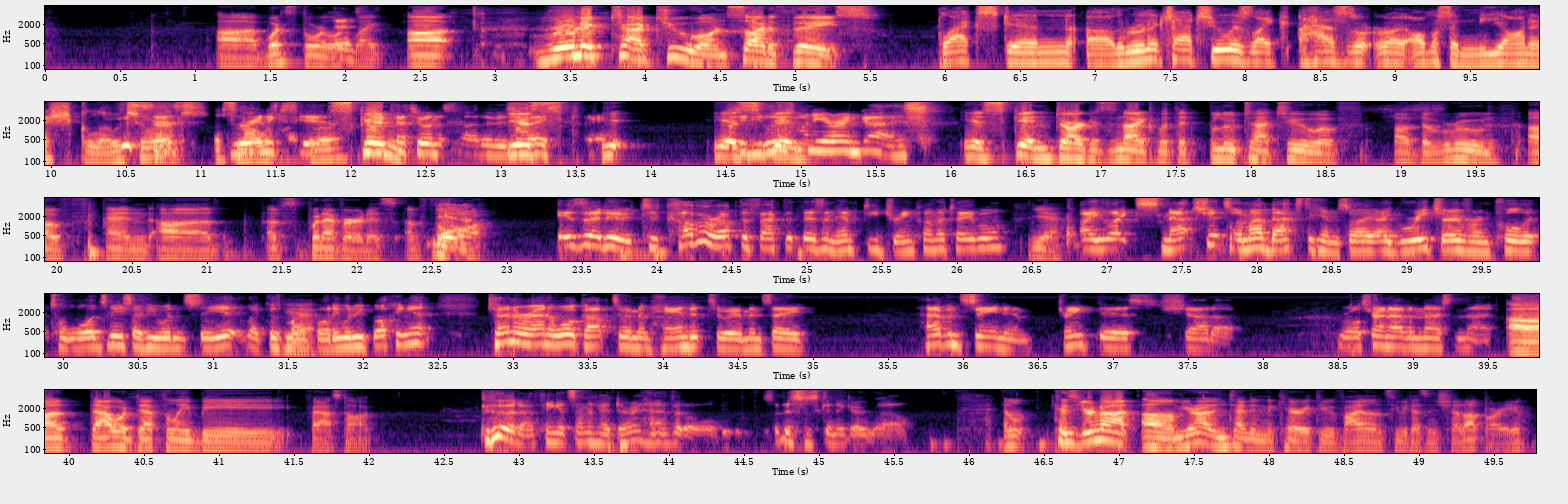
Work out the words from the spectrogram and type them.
Uh, what's Thor look like? Uh, runic tattoo on side of face. Black skin. Uh, the runic tattoo is like has uh, almost a neonish glow He to says it. It's not runic regular. Skin. Tattoo on the side of his He has, face. he, he has Did you lose one of your own guys? His skin dark as night with a blue tattoo of of the rune of and uh of whatever it is of Thor. Yeah. What I do to cover up the fact that there's an empty drink on the table. Yeah. I like snatch it, so my back's to him, so I, I reach over and pull it towards me so he wouldn't see it, like because my Yeah. body would be blocking it. Turn around and walk up to him and hand it to him and say, "Haven't seen him. Drink this. Shut up. We're all trying to have a nice night." Uh, that would definitely be fast talk. Good. I think it's something I don't have at all, so this is going to go well. Because you're not um you're not intending to carry through violence if he doesn't shut up, are you?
